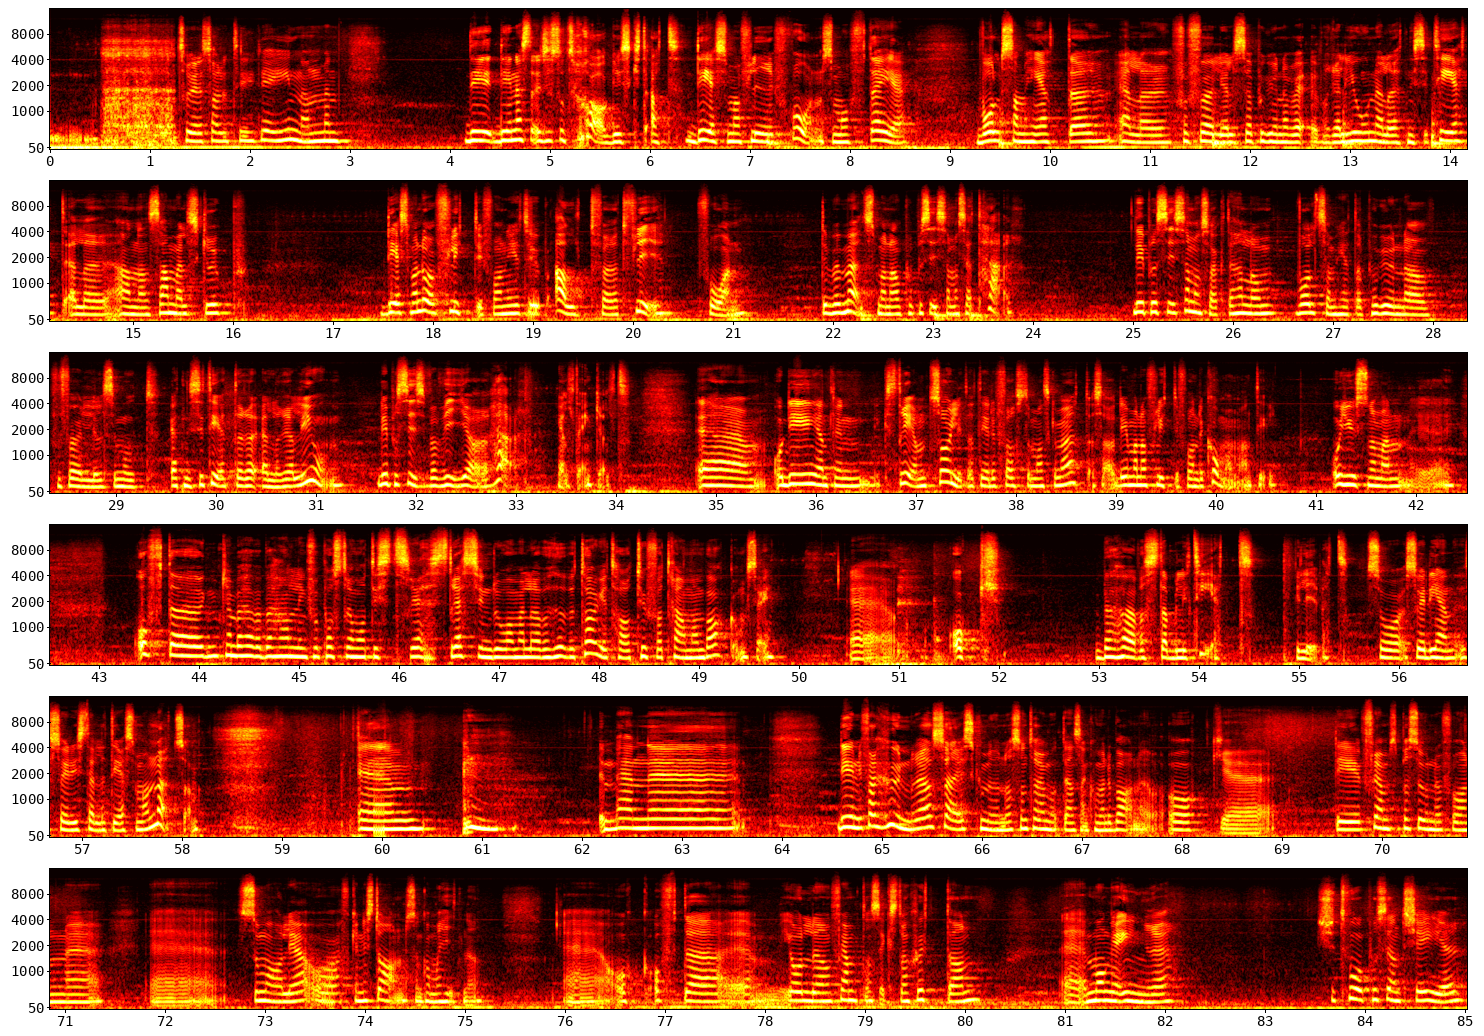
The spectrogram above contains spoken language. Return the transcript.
jag tror jag sa det till dig innan, men det, det, är nästan det är så tragiskt att det som man flyr ifrån, som ofta är våldsamheter eller förföljelse på grund av religion eller etnicitet eller annan samhällsgrupp. Det som man då har flytt ifrån, gett typ allt för att fly från, det bemöts man av på precis samma sätt här. Det är precis samma sak, det handlar om våldsamheter på grund av förföljelse mot etniciteter eller religion. Det är precis vad vi gör här helt enkelt. Ehm, och det är egentligen extremt sorgligt att det är det första man ska mötas av. Det man har flytt ifrån, det kommer man till. Och just när man eh, ofta kan behöva behandling för posttraumatiskt stresssyndrom eller överhuvudtaget har tuffa trauman bakom sig. Eh, och behöver stabilitet i livet. Så, så, är det så är det istället det som man möts av. Ehm, men eh, det är ungefär 100 av Sveriges kommuner som tar emot ensamkommande barn och eh, det är främst personer från eh, eh Somalia och Afghanistan som kommer hit nu. Eh, och ofta eh, i åldern 15, 16, 17. många yngre. 22 procent tjejer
